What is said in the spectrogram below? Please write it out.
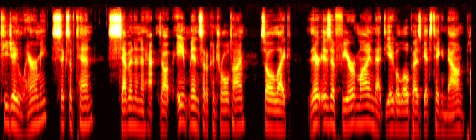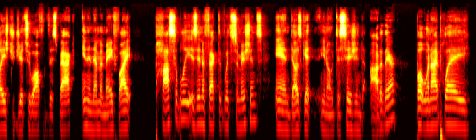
TJ Laramie, six of 10, seven and a half, so eight minutes of control time. So, like, there is a fear of mine that Diego Lopes gets taken down, plays jiu-jitsu off of his back in an MMA fight, possibly is ineffective with submissions and does get, you know, decisioned out of there. But when I play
